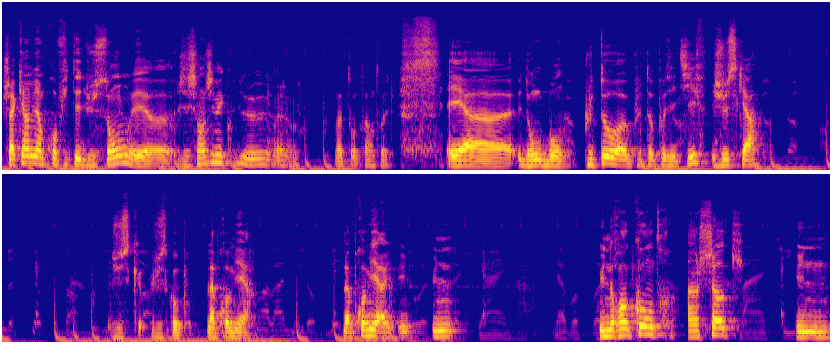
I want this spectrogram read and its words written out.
chacun vient profiter du son. Et euh, j'ai changé mes coups de. On a tenté un truc. Et euh, donc, bon, plutôt, plutôt positif jusqu'à. Jusqu'au. la première. La première, une, une, une rencontre, un choc, une.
